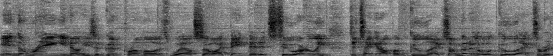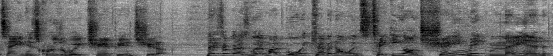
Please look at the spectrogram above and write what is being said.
in the ring. You know, he's a good promo as well, so I think that it's too early to take it off of Gulak, so I'm going to go with Gulak to retain his Cruiserweight Championship. Next up, guys, we have my boy Kevin Owens taking on Shane McMahon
